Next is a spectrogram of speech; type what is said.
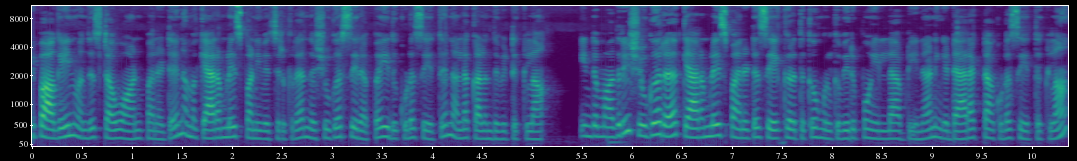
இப்போ அகைன் வந்து ஸ்டவ் ஆன் பண்ணிவிட்டு நம்ம கேரமலைஸ் பண்ணி வச்சுருக்கிற அந்த சுகர் சிரப்பை இது கூட சேர்த்து நல்லா கலந்து விட்டுக்கலாம். இந்த மாதிரி சுகரை கேரமலைஸ் பண்ணிவிட்டு சேர்க்குறதுக்கு உங்களுக்கு விருப்பம் இல்லை அப்படின்னா நீங்கள் டேரெக்டாக கூட சேர்த்துக்கலாம்.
